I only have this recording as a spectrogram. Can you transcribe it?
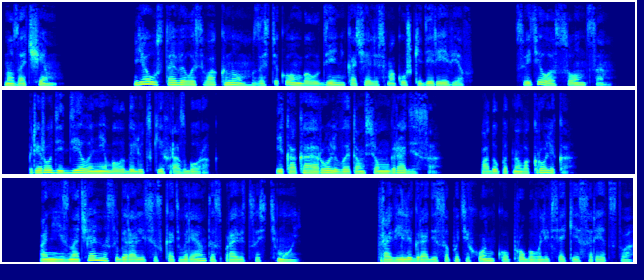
Но зачем? Я уставилась в окно, за стеклом был день, качались макушки деревьев, светило солнце. Природе дела не было до людских разборок. И какая роль в этом всем Градиса? Подопытного кролика? Они изначально собирались искать варианты справиться с тьмой. Травили Градиса потихоньку, пробовали всякие средства.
